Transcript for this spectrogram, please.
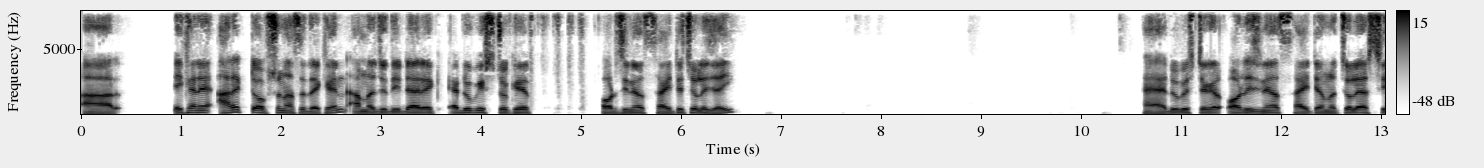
আর এখানে আরেকটা অপশন আছে দেখেন, আমরা যদি ডাইরেক্ট অ্যাডোবি স্টকের অরিজিনাল সাইটে চলে যাই হ্যাঁ অ্যাডোবি স্টকের অরিজিনাল সাইটে আমরা চলে আসছি,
